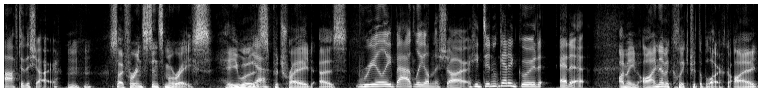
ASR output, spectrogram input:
after the show. Mm-hmm. So, for instance, Maurice, he was Yeah. portrayed as. Really badly on the show. He didn't get a good edit. I mean, I never clicked with the bloke. I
